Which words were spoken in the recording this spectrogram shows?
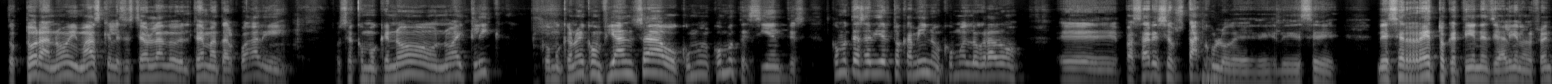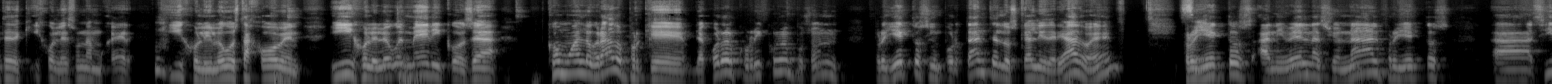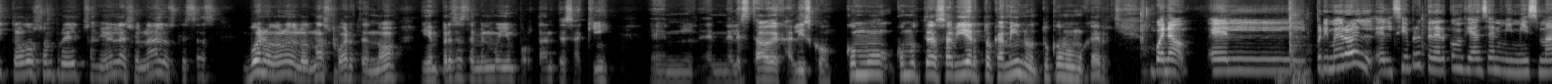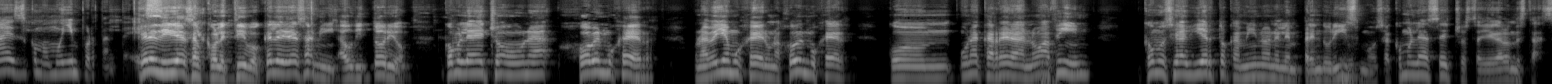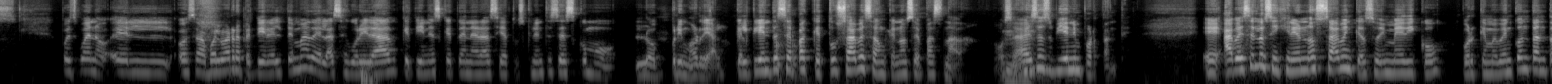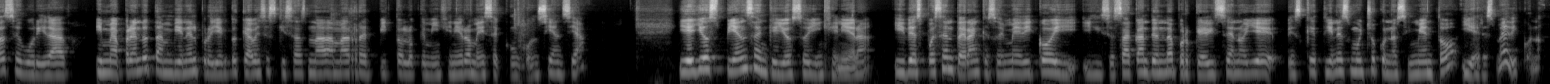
doctora, ¿no? Y más que les esté hablando del tema tal cual y, o sea, como que no, no hay clic, como que no hay confianza o cómo, cómo te sientes, cómo te has abierto camino, cómo has logrado eh, pasar ese obstáculo de, de, de, ese, de ese reto que tienes de alguien al frente de que, híjole, es una mujer, híjole, y luego está joven, híjole, luego es médico, o sea, ¿cómo has logrado? Porque de acuerdo al currículum, pues son proyectos importantes los que ha liderado, ¿eh? Proyectos sí. a nivel nacional, proyectos, uh, sí, todos son proyectos a nivel nacional, los que estás, bueno, de uno de los más fuertes, ¿no? Y empresas también muy importantes aquí en, en el estado de Jalisco. ¿Cómo, ¿Cómo te has abierto camino tú como mujer? Bueno, el primero, el, el, siempre tener confianza en mí misma es como muy importante. ¿Qué le dirías al colectivo? ¿Qué le dirías a mi auditorio? ¿Cómo le ha hecho una joven mujer? Una bella mujer, una joven mujer con una carrera no afín, ¿cómo se ha abierto camino en el emprendurismo? O sea, ¿cómo le has hecho hasta llegar a donde estás? Pues bueno, el, o sea, vuelvo a repetir, el tema de la seguridad que tienes que tener hacia tus clientes es como lo primordial, que el cliente sepa que tú sabes aunque no sepas nada. O sea, uh -huh. eso es bien importante. Eh, a veces los ingenieros no saben que soy médico porque me ven con tanta seguridad y me aprendo también el proyecto que a veces quizás nada más repito lo que mi ingeniero me dice con conciencia y ellos piensan que yo soy ingeniera y después se enteran que soy médico y, se sacan de onda porque dicen, oye, es que tienes mucho conocimiento y eres médico, ¿no?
